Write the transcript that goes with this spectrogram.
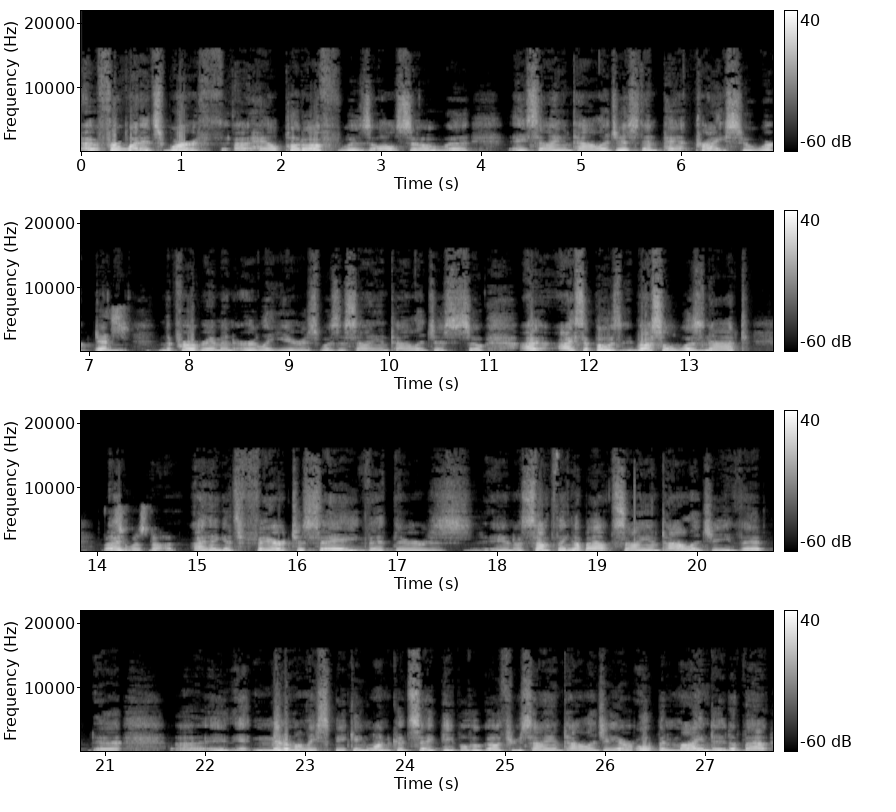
uh, for what it's worth, uh, Hal Puthoff was also uh, a Scientologist, and Pat Price, who worked yes. in the program in early years, was a Scientologist. So I, I suppose Russell was not. Russell I, was not. I think it's fair to say that there's, you know, something about Scientology that, uh, uh, it, minimally speaking, one could say people who go through Scientology are open-minded about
